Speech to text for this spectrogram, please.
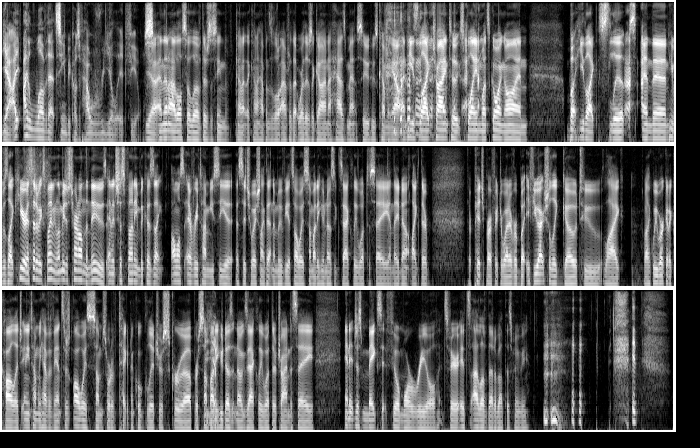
yeah, I, I love that scene because of how real it feels. Yeah, and then I also love there's a scene kind of that kind of happens a little after that where there's a guy in a hazmat suit who's coming out and he's like trying to explain what's going on, but he like slips and then he was like, "Here, instead of explaining, let me just turn on the news." And it's just funny because like almost every time you see a, a situation like that in a movie, it's always somebody who knows exactly what to say and they don't like they're they're pitch perfect or whatever. But if you actually go to like like we work at a college, anytime we have events, there's always some sort of technical glitch or screw up or somebody Yep. who doesn't know exactly what they're trying to say, and it just makes it feel more real. It's very it's I love that about this movie. It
